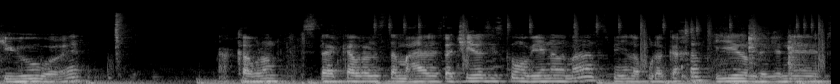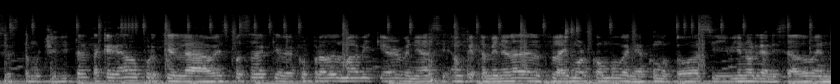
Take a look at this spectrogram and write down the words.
Cube, eh cabrón. Está cabrón esta madre. Está chido, así es como viene nada más. Viene la pura caja. Y donde viene pues, esta mochilita. Está cagado porque la vez pasada que había comprado el Mavic Air venía así. Aunque también era el Flymore Combo, venía como todo así bien organizado en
